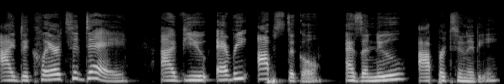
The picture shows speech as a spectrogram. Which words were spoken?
I declare today I view every obstacle as a new opportunity.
